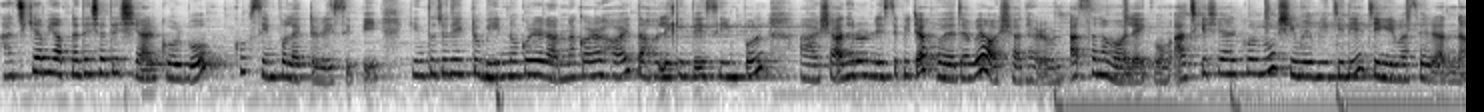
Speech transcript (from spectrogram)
আজকে আমি আপনাদের সাথে শেয়ার করব খুব সিম্পল একটা রেসিপি কিন্তু যদি একটু ভিন্ন করে রান্না করা হয়, তাহলে কিন্তু এই সিম্পল আর সাধারণ রেসিপিটা হয়ে যাবে অসাধারণ। আসসালামু আলাইকুম। আজকে শেয়ার করব শিমের বিচি দিয়ে চিংড়ি মাছের রান্না।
